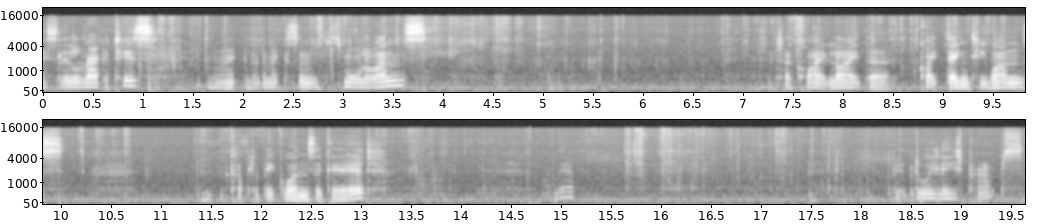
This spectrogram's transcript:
Nice little raggeties. Right, I'm going to make some smaller ones. So I quite like the quite dainty ones. A couple of big ones are good. There. A bit doilies perhaps.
